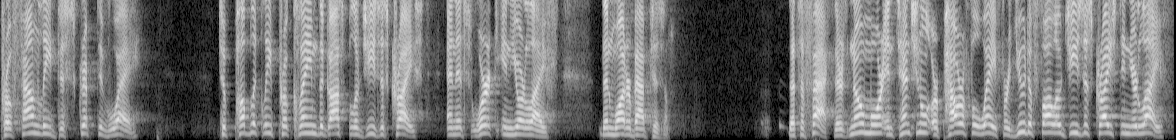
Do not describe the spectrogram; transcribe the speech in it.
profoundly descriptive way to publicly proclaim the gospel of Jesus Christ and its work in your life than water baptism. That's a fact. There's no more intentional or powerful way for you to follow Jesus Christ in your life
